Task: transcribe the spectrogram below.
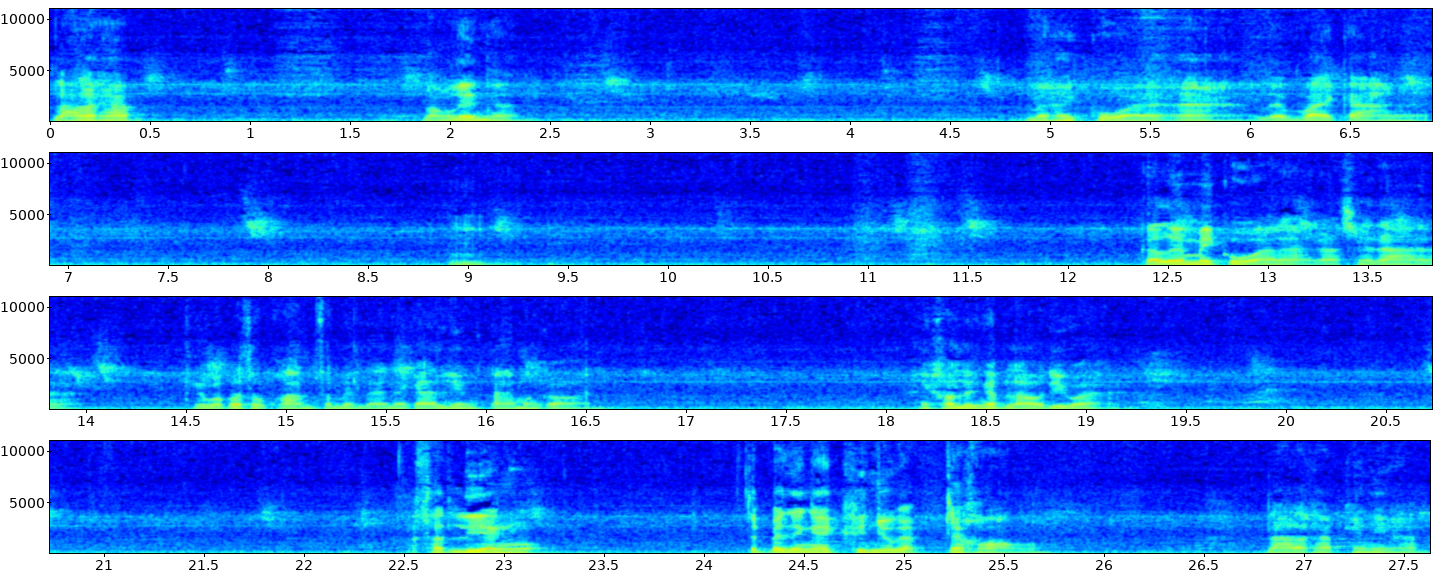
ลาแล้วครับ ลองเล่นกันไม่ค่อยกลัว อ่า เริ่มว่ายกลางแล้วก็เริ่มไม่กลัวแล้ว ก็ใช้ได้แล้ว ถือว่าประสบความสำเร็จแล้วในการเลี้ยงปลามังกร ให้เขาเล่นกับเราดีกว่า สัตว์เลี้ยง จะเป็นยังไงขึ้นอยู่กับเจ้าของลาแล้วครับ แค่นี้ครับ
